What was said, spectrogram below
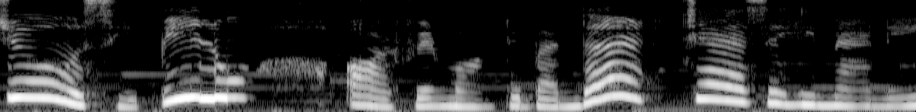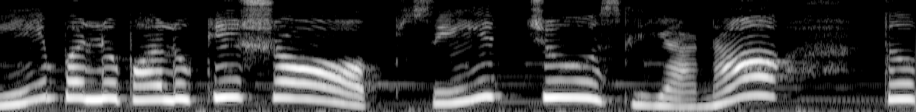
जूस ही पी लूँ। और फिर मोंटी बंदर जैसे ही मैंने बल्लू भालू की शॉप से जूस लिया ना तो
